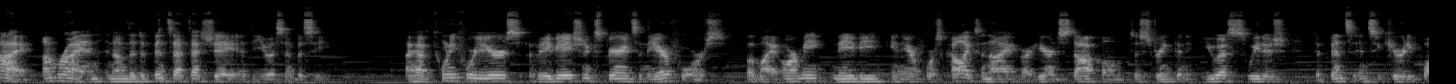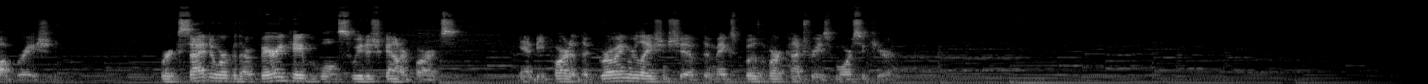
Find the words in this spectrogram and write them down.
Hi, I'm Ryan, and I'm the Defense Attaché at the U.S. Embassy. I have 24 years of aviation experience in the Air Force, but my Army, Navy, and Air Force colleagues and I are here in Stockholm to strengthen U.S. Swedish defense and security cooperation. We're excited to work with our very capable Swedish counterparts and be part of the growing relationship that makes both of our countries more secure.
